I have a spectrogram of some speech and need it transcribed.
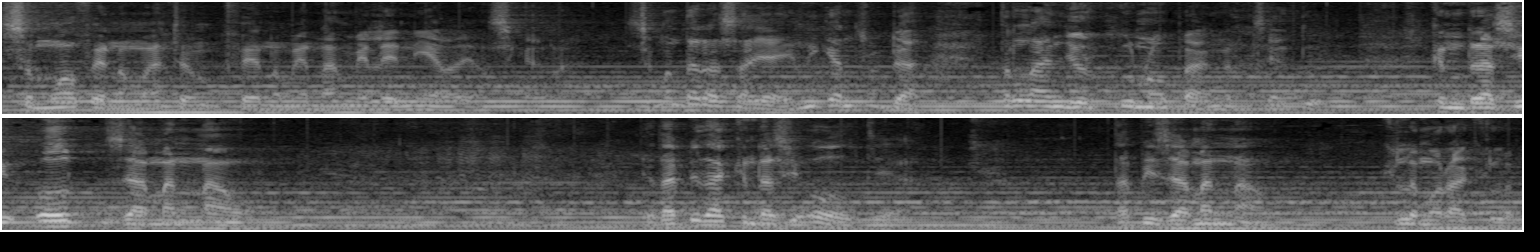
semua fenomena fenomena milenial yang sekarang. Sementara saya ini kan sudah terlanjur kuno banget saya itu generasi old zaman now. Ya, tapi tak generasi old ya. Tapi zaman now, gelem ora gelem.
